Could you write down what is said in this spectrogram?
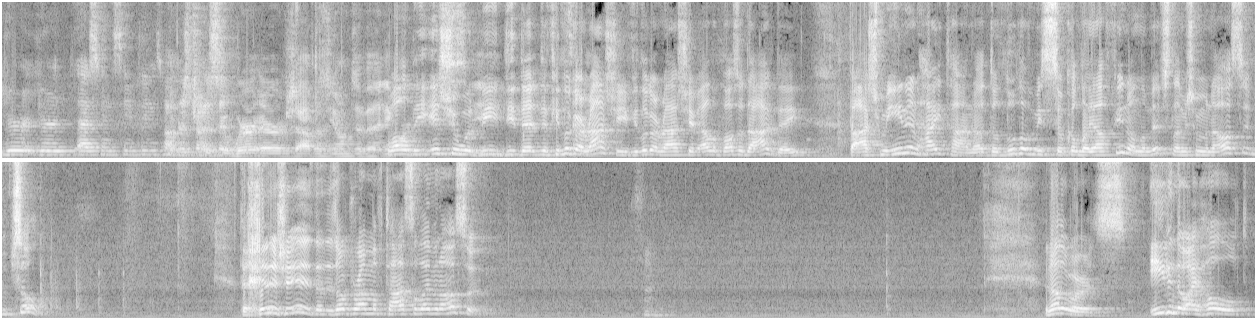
You're you're asking the same thing as me. I'm just trying to say where Erev Shabbos Yom Tov any. Well, the issue would be that if you look at Rashi, if you look at Rashi of Elabasa da Agde, the Ashmi'in and Haitana, the lulav misukah lo yafino lemifsla mishum na'asui b'psul. The chiddush is that there's no problem of ta'asa lev and asui. In other words, even though I hold,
